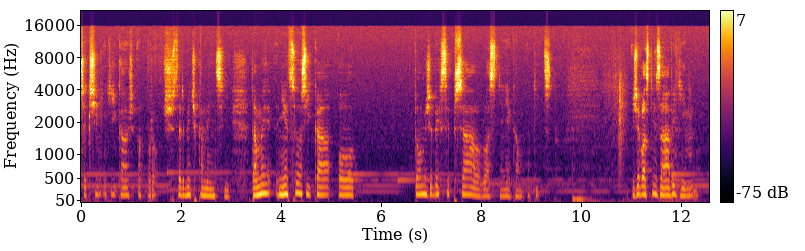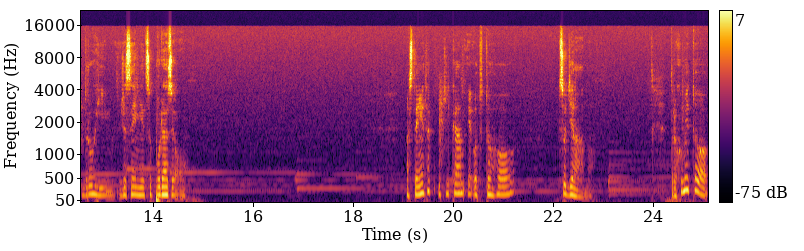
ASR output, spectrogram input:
před čím utíkáš a proč. Sedmička mincí. Tam mi něco říká o tom, že bych si přál vlastně někam utíct. Že vlastně závidím druhým, že se jim něco podařilo. A stejně tak utíkám i od toho, co dělám. Trochu mi to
